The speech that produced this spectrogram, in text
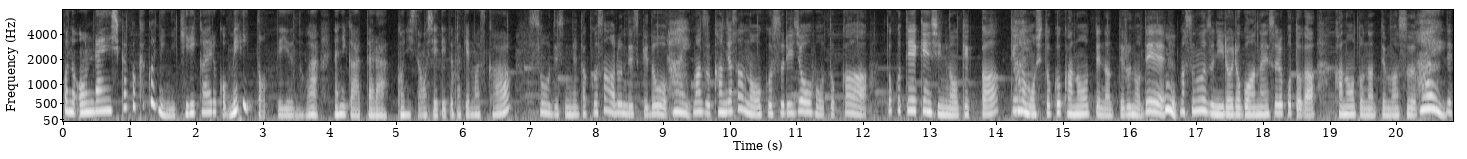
このオンライン資格確認に切り替えるこうメリットっていうのは何かあったら小西さん教えていただけますか？そうですね。たくさんあるんですけど、はい、まず患者さんのお薬情報とか特定健診の結果っていうのも取得可能ってなってるので、はい、まあ、スムーズにいろいろご案内することが可能となってます。はい、で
